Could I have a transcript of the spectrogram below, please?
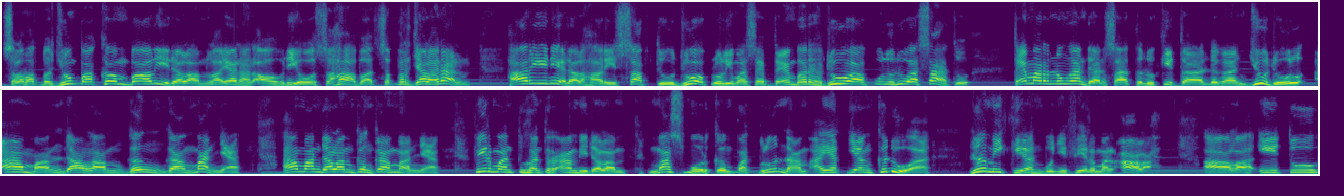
Selamat berjumpa kembali dalam layanan audio Sahabat Seperjalanan. Hari ini adalah hari Sabtu 25 September 2021. Tema renungan dan saat teduh kita dengan judul Aman dalam genggamannya. Aman dalam genggamannya. Firman Tuhan terambil dalam Mazmur ke-46 ayat yang kedua Demikian bunyi firman Allah. Allah itu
